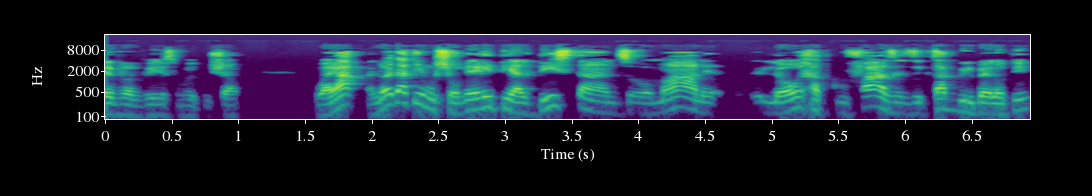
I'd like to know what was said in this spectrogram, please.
לבבי, זאת אומרת הוא שם, הוא היה, אני לא ידעתי אם הוא שומר איתי על דיסטנס או מה, לאורך התקופה זה, זה קצת בלבל אותי,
